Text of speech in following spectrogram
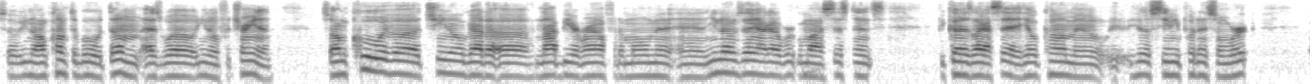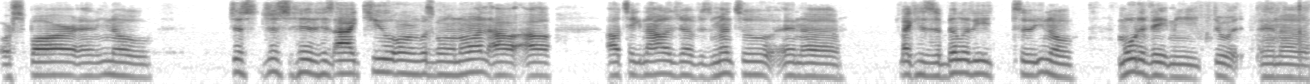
so you know I'm comfortable with them as well you know for training so I'm cool if uh Chino gotta uh not be around for the moment and you know what I'm saying I gotta work with my assistants because like I said he'll come and he'll see me put in some work or spar and you know just just his, his IQ on what's going on. I'll I'll I'll take knowledge of his mental and uh like his ability to you know motivate me through it, and uh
